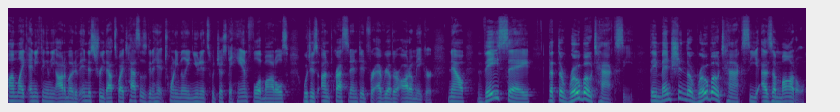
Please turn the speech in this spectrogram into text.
unlike anything in the automotive industry. That's why Tesla's going to hit 20 million units with just a handful of models, which is unprecedented for every other automaker. Now, they say that the robo-taxi, they mention the robo-taxi as a model.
